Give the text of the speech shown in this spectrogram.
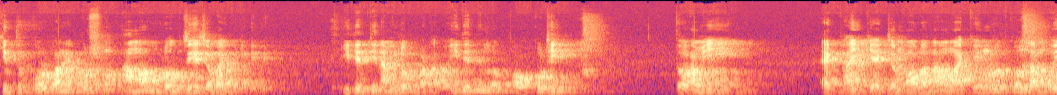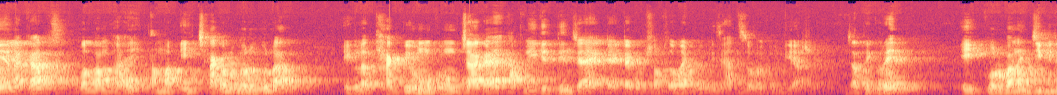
কিন্তু কোরবানির পশু আমার লোক যে জবাই করে দিবে। ঈদের দিন আমি লোক পাঠাবো, ঈদের দিন লোক পাওয়া কঠিন। তো আমি এক ভাইকে, একজন মাওলানা, ওনাকে অনুরোধ করলাম, ওই এলাকার, বললাম, ভাই, আমার এই ছাগল গরুগুলা, এগুলা থাকবে অমুক অমুক জায়গায়, আপনি ঈদের দিন যায় একটা একটা করে সব জবাই করে নিজে হাতে জবাই করে দিয়ে আসবেন। যাতে করে এই কোরবানি, জীবিত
